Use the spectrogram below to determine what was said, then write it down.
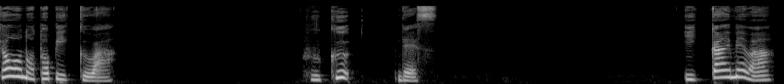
今日のトピックは、服です。1回目は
